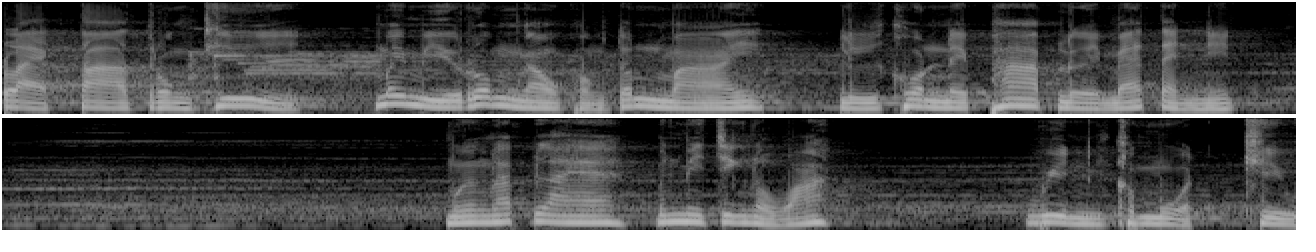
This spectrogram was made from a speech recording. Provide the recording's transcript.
แปลกตาตรงที่ไม่มีร่มเงาของต้นไม้ หรือคนในภาพเลยแม้แต่นิด เมืองลับแลมันมีจริงเหรอวะ วินขมวดคิ้ว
